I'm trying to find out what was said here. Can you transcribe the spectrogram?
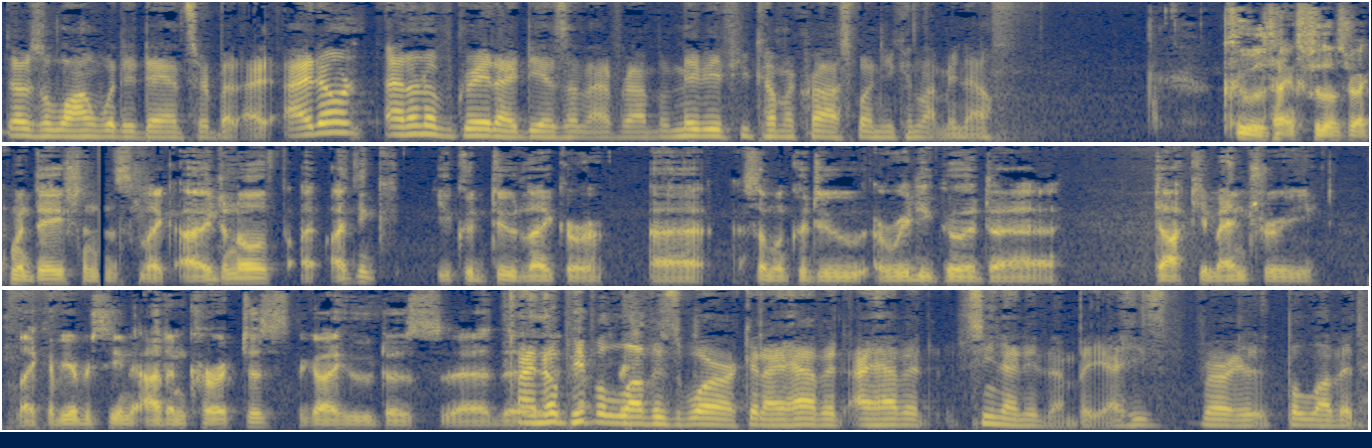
that was a long winded answer, but I, I don't I don't have great ideas on that front. But maybe if you come across one, you can let me know. Cool. Thanks for those recommendations. Like, I don't know if I, I think you could do like, or uh, someone could do a really good uh, documentary like, have you ever seen Adam Curtis, the guy who does? Uh, the, I know people love his work, and I haven't, I haven't seen any of them, but yeah, he's very beloved.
